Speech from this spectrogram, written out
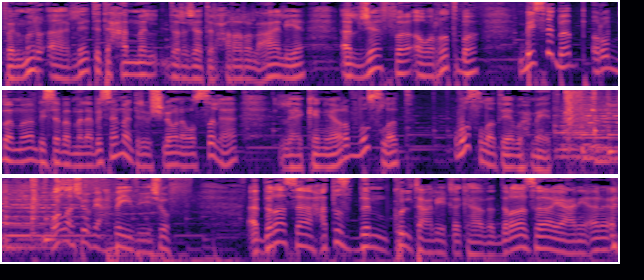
فالمرأة لا تتحمل درجات الحرارة العالية الجافة أو الرطبة بسبب ربما بسبب ملابسها ما أدري وشلون أوصلها لكن يا رب وصلت. وصلت يا أبو حميد. والله شوف يا حبيبي شوف الدراسة حتصدم كل تعليقك هذا. الدراسة يعني أنا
